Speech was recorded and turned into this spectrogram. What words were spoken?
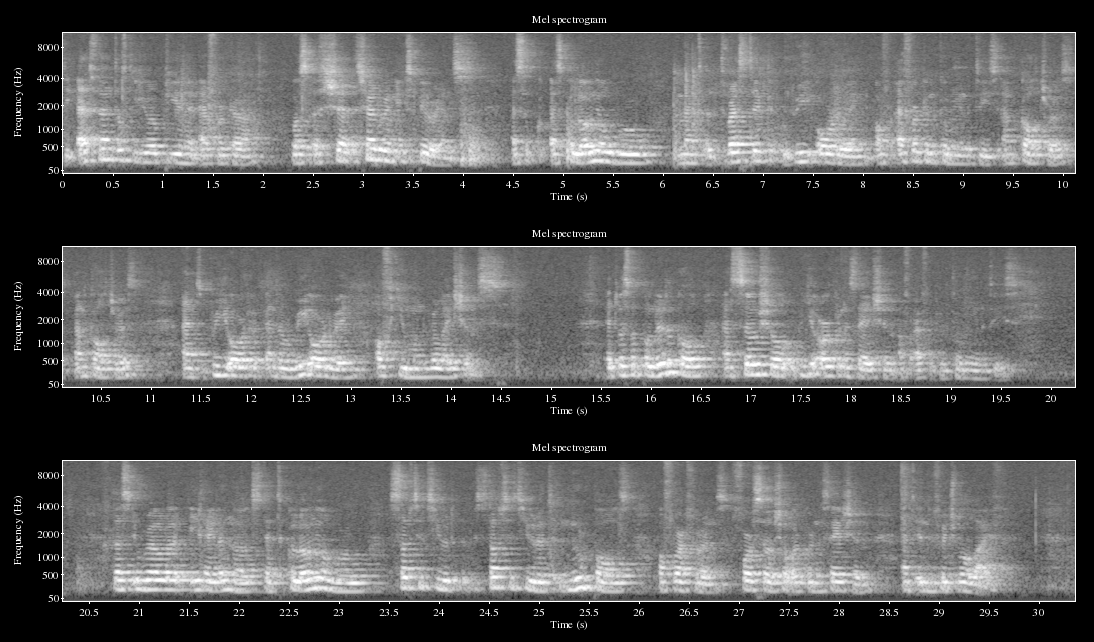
The advent of the European in Africa was a shattering experience, as, as colonial rule meant a drastic reordering of African communities and cultures and cultures, and, reorder, and a reordering of human relations. It was a political and social reorganization of African communities. Thus, Irele notes that colonial rule substituted, substituted new poles of reference for social organization and individual life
